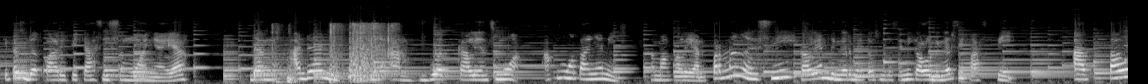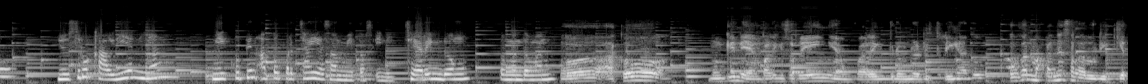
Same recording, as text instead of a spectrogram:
kita sudah klarifikasi semuanya ya. Dan ada nih pertanyaan buat kalian semua. Aku mau tanya nih sama kalian. Pernah nggak sih kalian dengar mitos-mitos ini? Kalau dengar sih pasti. Atau justru kalian yang ngikutin atau percaya sama mitos ini? Sharing dong teman-teman. Oh, aku mungkin ya yang paling sering, yang paling benar-benar di telinga tuh, aku kan makannya selalu dikit.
